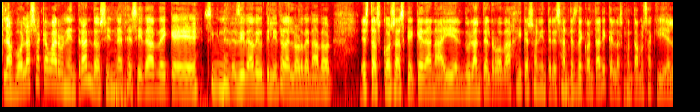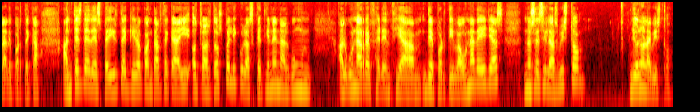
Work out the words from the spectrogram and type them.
las bolas acabaron entrando sin necesidad de que sin necesidad de utilizar el ordenador. Estas cosas que quedan ahí durante el rodaje y que son interesantes de contar y que las contamos aquí en la Deporteca. Antes de despedirte, quiero contarte que hay otras dos películas que tienen algún alguna referencia deportiva. Una de ellas, no sé si la has visto, yo no la he visto.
